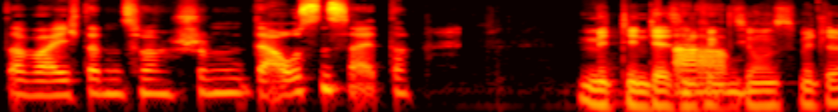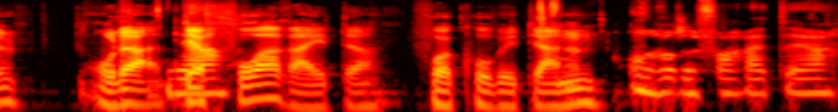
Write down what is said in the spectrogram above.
Da war ich dann so schon der Außenseiter. Mit den Desinfektionsmitteln? Um, Oder ja. der Vorreiter vor Covid, Jan? Oder der Vorreiter, ja.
